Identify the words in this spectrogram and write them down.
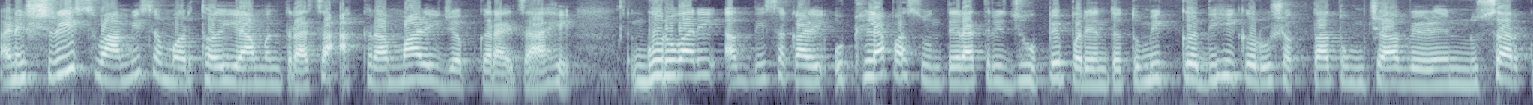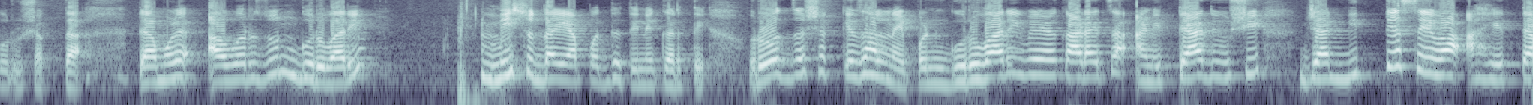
आणि श्री स्वामी समर्थ या मंत्राचा अकरा माळी जप करायचा आहे. गुरुवारी अगदी सकाळी उठल्यापासून ते रात्री झोपेपर्यंत तुम्ही कधीही करू शकता तुमच्या वेळेनुसार करू शकता. त्यामुळे आवर्जून गुरुवारी मी सुद्धा या पद्धतीने करते. रोज जर शक्य झालं नाही पण गुरुवारी वेळ काढायचा आणि त्या दिवशी ज्या नित्य सेवा आहेत त्या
